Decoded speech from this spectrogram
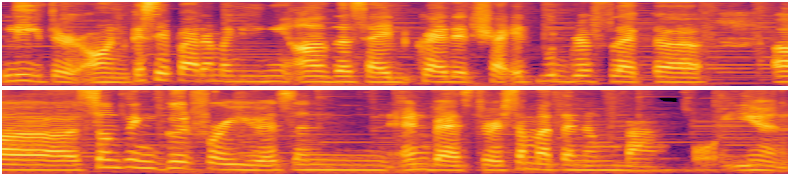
later on. Kasi para magiging on the side credit siya, it would reflect uh, uh, something good for you as an investor sa mata ng bangko. Yun.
